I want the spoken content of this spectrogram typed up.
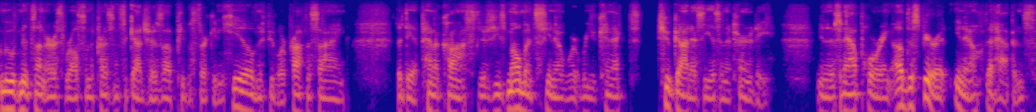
movements on earth where also in the presence of God shows up, people start getting healed, and people are prophesying. The day of Pentecost, there's these moments, you know, where, where you connect to God as He is in eternity. You know, there's an outpouring of the Spirit, you know, that happens,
